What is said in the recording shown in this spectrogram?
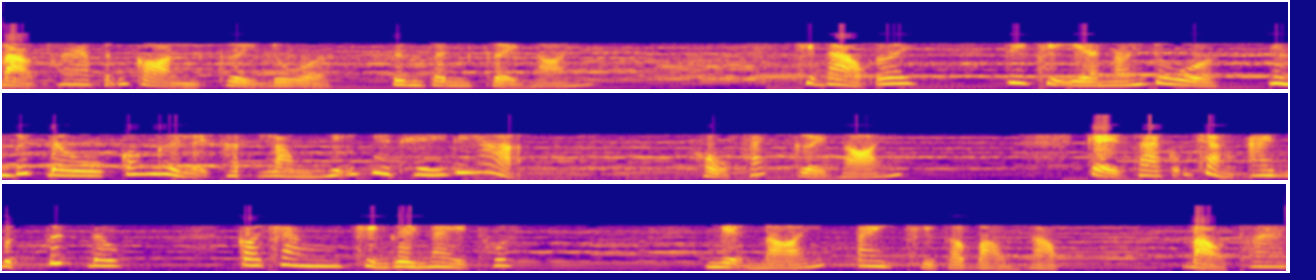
Bảo Thoa vẫn còn cười đùa, Tương Vân cười nói. Chị Bảo ơi, tuy chị à, nói đùa nhưng biết đâu có người lại thật lòng nghĩ như thế đấy hả? Hổ phách cười nói. Kể ra cũng chẳng ai bực tức đâu, có chăng chỉ người này thôi. Miệng nói tay chỉ vào Bảo Ngọc, Bảo Thoa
